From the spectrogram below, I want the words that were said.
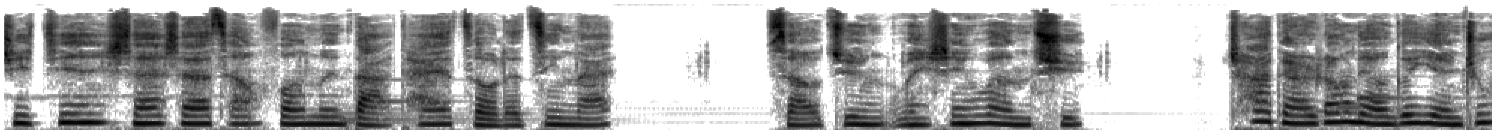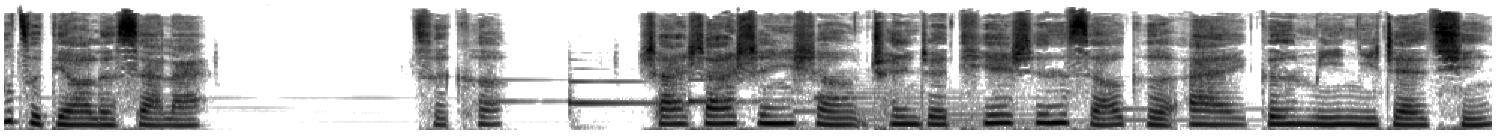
只见莎莎将房门打开，走了进来。小俊闻声望去。差点让两个眼珠子掉了下来。此刻，莎莎身上穿着贴身小可爱跟迷你窄裙，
